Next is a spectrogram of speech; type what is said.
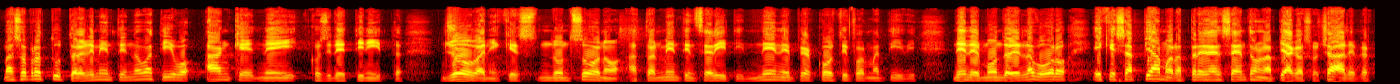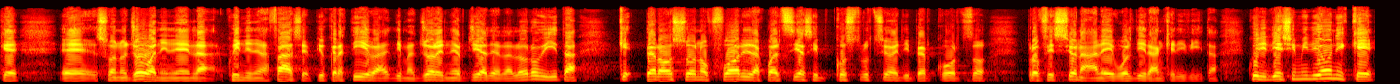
ma soprattutto l'elemento innovativo anche nei cosiddetti NIT, giovani che non sono attualmente inseriti né nei percorsi formativi né nel mondo del lavoro e che sappiamo rappresentano una piaga sociale perché eh, sono giovani nella, quindi nella fase più creativa di maggiore energia della loro vita che però sono fuori da qualsiasi costruzione di percorso professionale e vuol dire anche di vita. Quindi 10 milioni che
